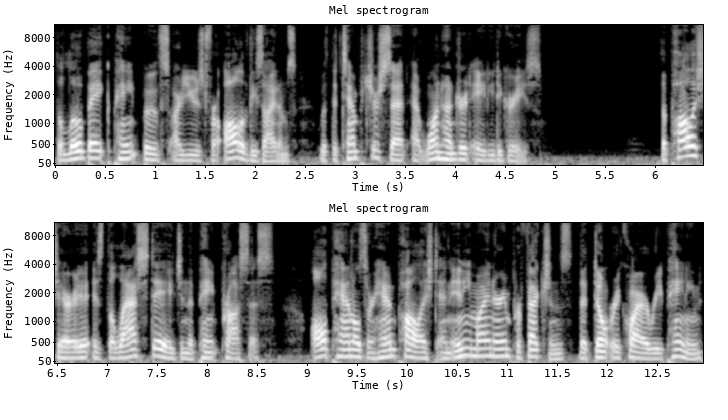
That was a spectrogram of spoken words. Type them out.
The low bake paint booths are used for all of these items, with the temperature set at 180 degrees. The polish area is the last stage in the paint process. All panels are hand polished, and any minor imperfections that don't require repainting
